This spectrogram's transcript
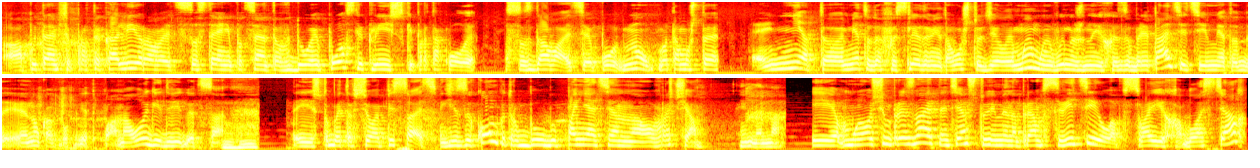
а, пытаемся протоколировать состояние пациентов до и после, клинические протоколы создавать, ну, потому что нет методов исследования того, что делаем мы, мы вынуждены их изобретать, эти методы, ну, как бы где-то по аналогии двигаться, угу. и чтобы это все описать языком, который был бы понятен врачам именно. И мы очень признательны тем, что именно прям светило в своих областях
